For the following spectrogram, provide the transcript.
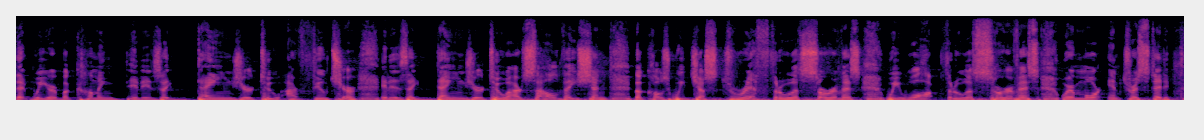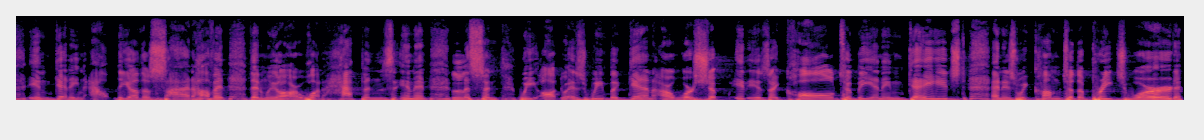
that we are becoming, it is a danger to our future. It is a danger to our salvation because we just drift through a service. We walk through a service. We're more interested in getting out the other side of it than we are what happens in it. Listen, we ought, as we begin our worship, it is a call to being engaged. And as we come to the preach word,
